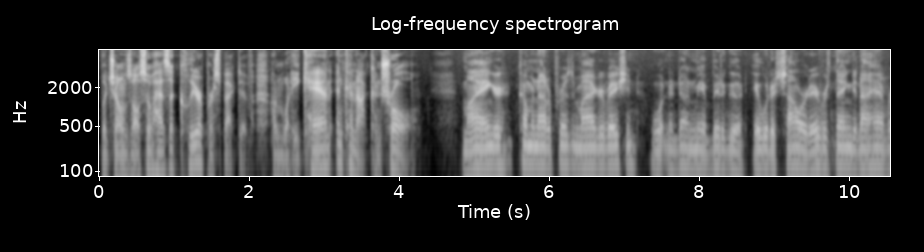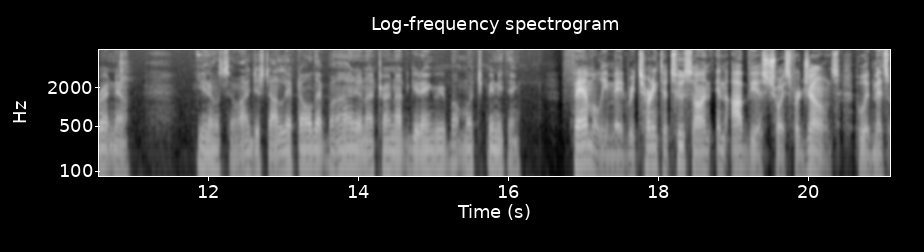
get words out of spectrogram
But Jones also has a clear perspective on what he can and cannot control. my anger coming out of prison, my aggravation, wouldn't have done me a bit of good. It would have soured everything that I have right now. You know, so I just I left all that behind and I try not to get angry about much of anything. Family made returning to Tucson an obvious choice for Jones, who admits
